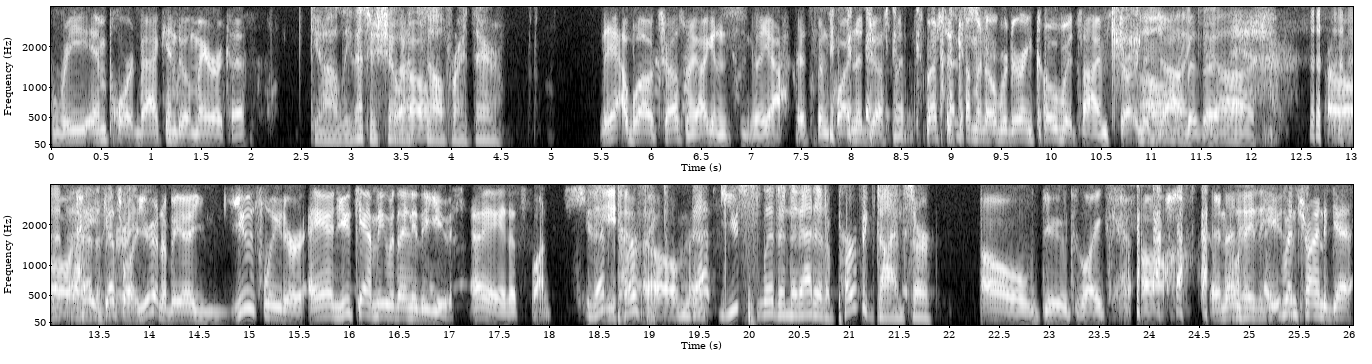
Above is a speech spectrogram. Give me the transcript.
re-import back into America. Golly, that's a show in itself right there. Yeah, well, trust me, I can. Yeah, it's been quite an adjustment, especially coming sure. over during COVID time, starting the Oh job my as a. gosh. Oh, That hey, had to be guess what? You're going to be a youth leader, and you can't meet with any of the youth. Hey, that's fun. Dude, that's Yeah. perfect. Oh, man. That you slid into that at a perfect time, sir. Oh, dude, like, oh, and then Oh, hey, the even trying to get.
